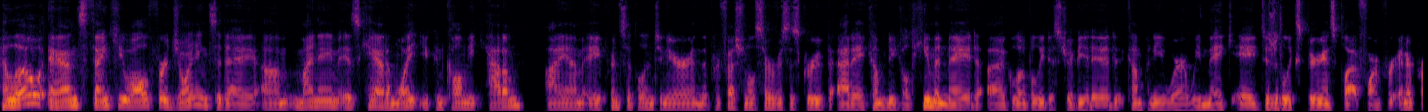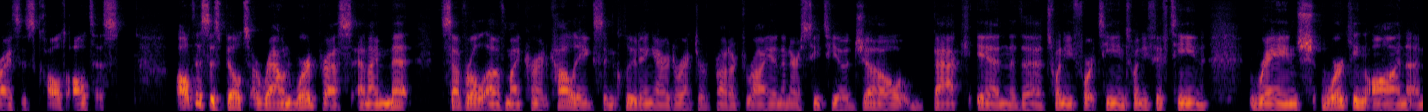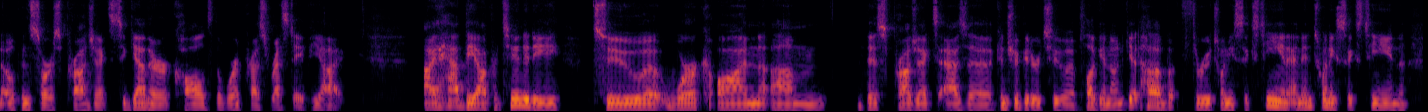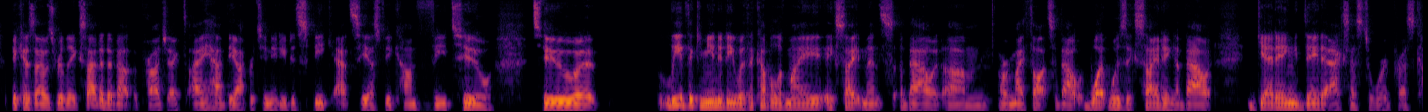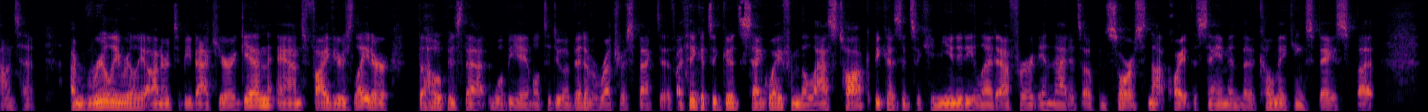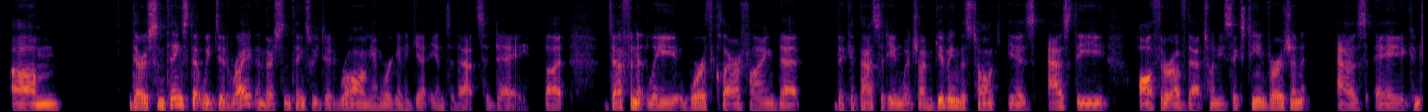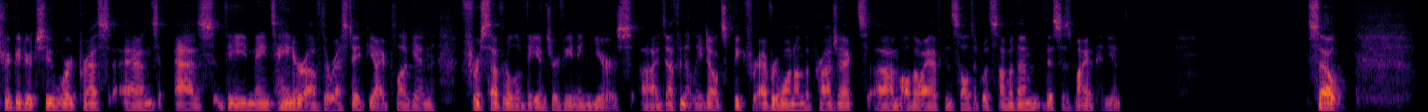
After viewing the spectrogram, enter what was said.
Hello, and thank you all for joining today. Um, my name is K. Adam White. You can call me Kadam. I am a principal engineer in the professional services group at a company called HumanMade, a globally distributed company where we make a digital experience platform for enterprises called Altis. Altis is built around WordPress, and I met several of my current colleagues, including our director of product, Ryan, and our CTO, Joe, back in the 2014, 2015 range, working on an open source project together called the WordPress REST API. I had the opportunity to work on um, this project as a contributor to a plugin on GitHub through 2016. And in 2016, because I was really excited about the project, I had the opportunity to speak at CSVConf V2 to uh, leave the community with a couple of my excitements about, um, or my thoughts about what was exciting about getting data access to WordPress content. I'm really, really honored to be back here again. And five years later, the hope is that we'll be able to do a bit of a retrospective. I think it's a good segue from the last talk because it's a community-led effort in that it's open source, not quite the same in the co-making space, but um, there are some things that we did right and there's some things we did wrong, and we're going to get into that today. But definitely worth clarifying that the capacity in which I'm giving this talk is as the author of that 2016 version, as a contributor to WordPress, and as the maintainer of the REST API plugin for several of the intervening years. I definitely don't speak for everyone on the project, um, although I have consulted with some of them. This is my opinion. So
